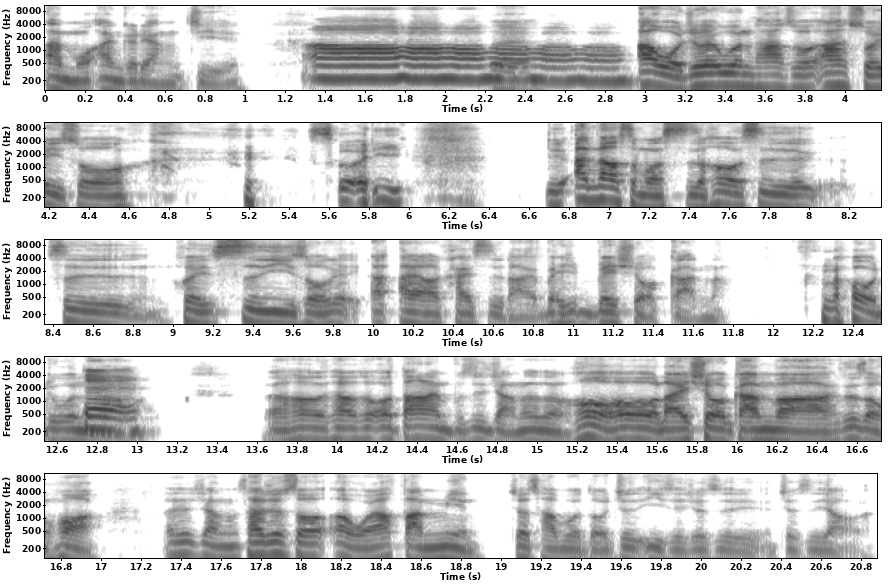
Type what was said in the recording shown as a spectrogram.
按摩按个两节。哦，对啊，我就会问他说啊，所以说，所以你按到什么时候是是会示意说哎要开始来被被修干了？然后我就问他，然后他说哦，当然不是讲那种哦哦来修干吧这种话，他就讲他就说哦我要翻面就差不多，就是意思就是就是要了。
